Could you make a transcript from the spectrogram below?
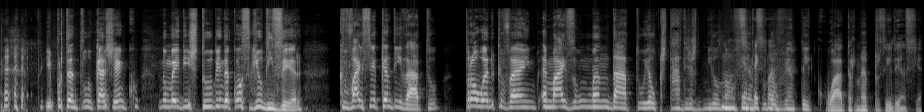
e, portanto, Lukashenko, no meio disto tudo, ainda conseguiu dizer que vai ser candidato para o ano que vem a mais um mandato. Ele que está desde 1994 na presidência.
